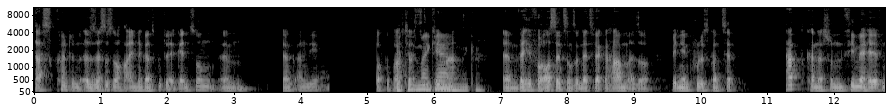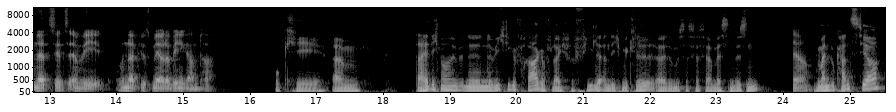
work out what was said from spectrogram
Das könnte, also das ist noch eine ganz gute Ergänzung. Ähm, Dank, Andi. Auch gebracht hast zum Thema ähm, welche Voraussetzungen so Netzwerke haben. Also, wenn ihr ein cooles Konzept habt, kann das schon viel mehr helfen, als jetzt irgendwie 100 Views mehr oder weniger am Tag. Okay, ähm, da hätte ich noch eine, eine wichtige Frage vielleicht für viele an dich, Mikkel. Äh, du müsstest das ja am besten wissen. Ja. Ich meine, du kannst ja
